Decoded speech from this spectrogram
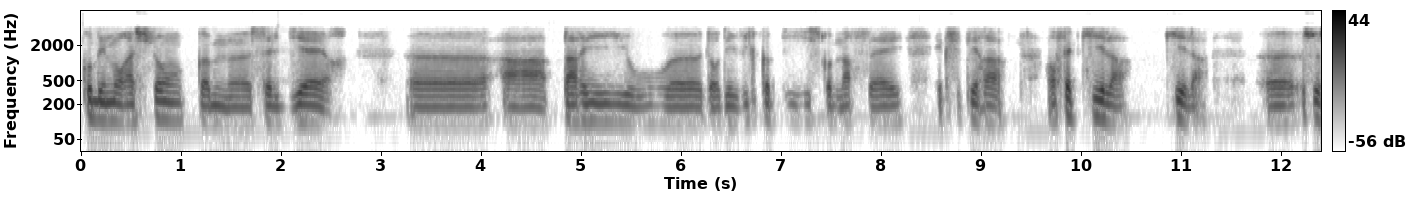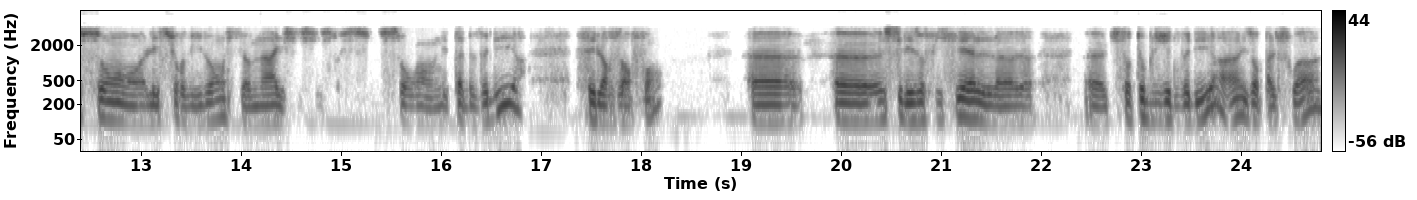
commémorations comme euh, celle d'hier, euh, à Paris ou euh, dans des villes comme Nice, comme Marseille, etc. En fait, qui est là? Qui est là? Euh, Ce sont les survivants, s'il y en a, qui sont en état de venir, c'est leurs enfants, c'est les officiels qui sont obligés de venir, hein, ils n'ont pas le choix,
